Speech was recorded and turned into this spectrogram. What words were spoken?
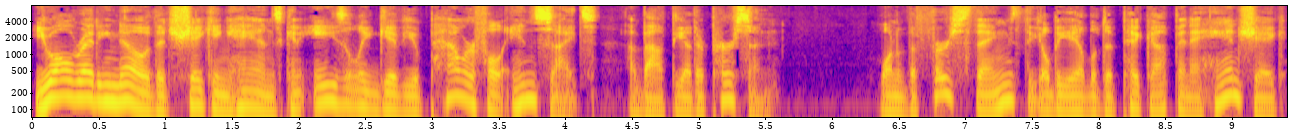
You already know that shaking hands can easily give you powerful insights about the other person. One of the first things that you'll be able to pick up in a handshake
